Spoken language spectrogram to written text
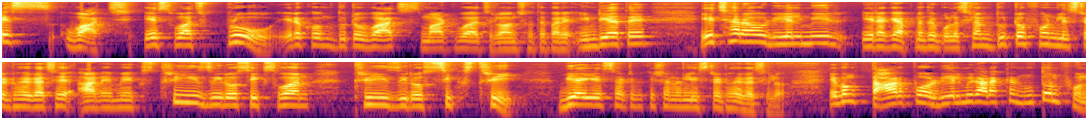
S watch S watch pro এরকম দুটো ওয়াচ স্মার্ট ওয়াচ লঞ্চ হতে পারে ইন্ডিয়াতে এছাড়াও রিয়েলমির এর আগে আপনাদের বলেছিলাম, দুটো ফোন লিস্টেড হয়ে গেছে R M X three zero six one three zero six three BIS সার্টিফিকেশানে লিস্টেড হয়ে গেছিল। এবং তারপর রিয়েলমির আর একটা নতুন ফোন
